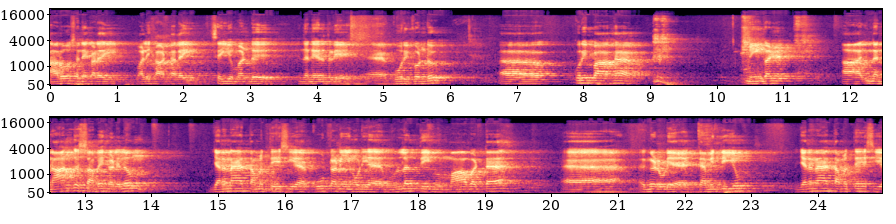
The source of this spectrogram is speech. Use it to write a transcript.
ஆலோசனைகளை வழிகாட்டலை செய்யும் என்று இந்த நேரத்தில் கூறிக்கொண்டு குறிப்பாக நீங்கள் இந்த நான்கு சபைகளிலும் ஜனநாயக தமிழ் தேசிய கூட்டணியினுடைய முல்லைத்தீவு மாவட்ட எங்களுடைய கமிட்டியும் ஜனநாயக தமிழ் தேசிய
